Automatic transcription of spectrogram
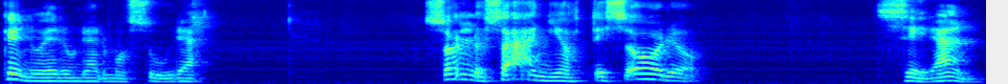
que no era una hermosura. Son los años, tesoro. Serán.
